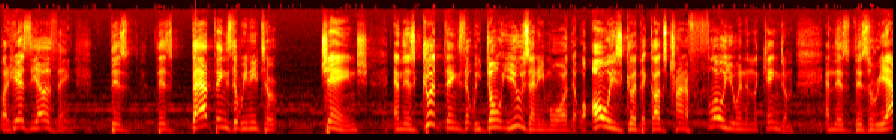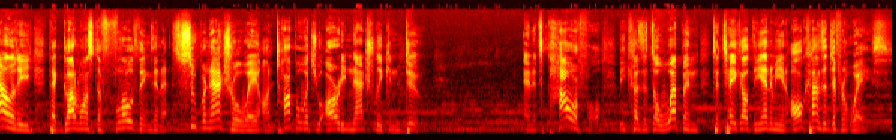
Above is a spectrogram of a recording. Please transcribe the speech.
But here's the other thing there's, there's bad things that we need to change, and there's good things that we don't use anymore that were always good that God's trying to flow you in in the kingdom. And there's, there's a reality that God wants to flow things in a supernatural way on top of what you already naturally can do and it's powerful because it's a weapon to take out the enemy in all kinds of different ways.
